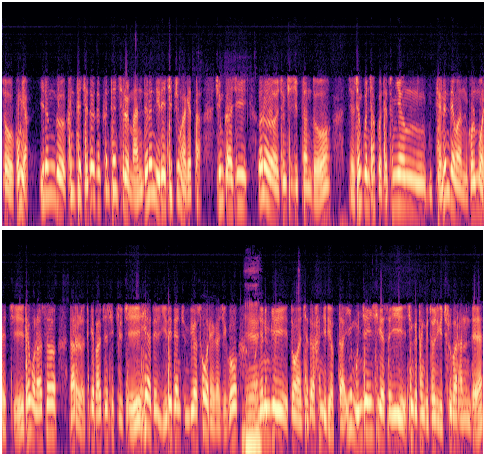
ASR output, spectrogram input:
또 공약 이런 거 컨텐 제대로 된 컨텐츠를 만드는 일에 집중하겠다. 지금까지 어느 정치 집단도 저 정권 잡고 대통령 되는 데만 골몰했지 되고 나서 나라를 어떻게 발전시킬지 해야 될 일에 대한 준비가 소홀해가지고 예. 5년임기 동안 제대로 한 일이 없다. 이 문제인식에서 이 싱크탱크 조직이 출발하는데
